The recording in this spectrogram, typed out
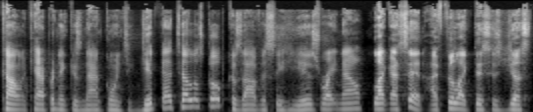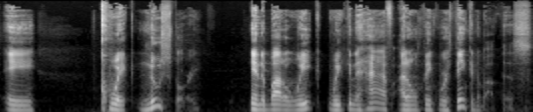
Colin Kaepernick is not going to get that telescope because obviously he is right now. Like I said, I feel like this is just a quick news story. In about a week, week and a half, I don't think we're thinking about this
